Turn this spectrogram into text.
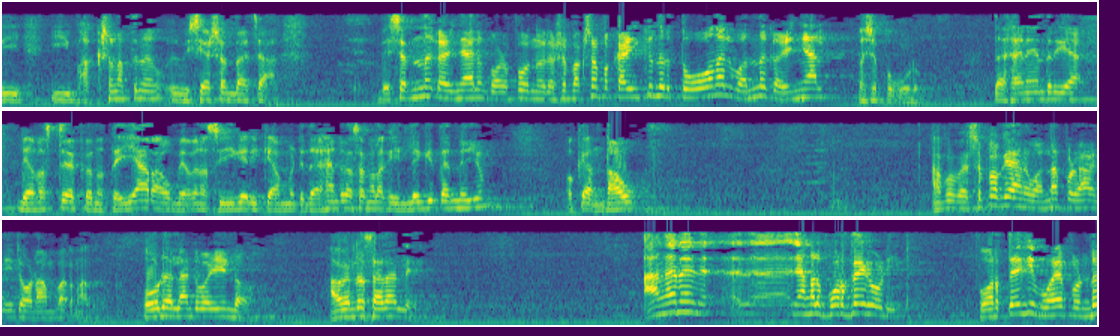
ഈ ഈ ഭക്ഷണത്തിന് വിശേഷം എന്താ വെച്ചാ വിശന്ന് കഴിഞ്ഞാലും കുഴപ്പമൊന്നുമില്ല. പക്ഷെ ഭക്ഷണം ഇപ്പൊ കഴിക്കുന്നൊരു തോന്നൽ വന്നു കഴിഞ്ഞാൽ വിശപ്പ് കൂടും. ദഹനേന്ദ്രിയ വ്യവസ്ഥയൊക്കെ ഒന്ന് തയ്യാറാവും അവനെ സ്വീകരിക്കാൻ വേണ്ടി. ദഹനരസങ്ങളൊക്കെ ഇല്ലെങ്കിൽ തന്നെയും ഒക്കെ ഉണ്ടാവും. അപ്പൊ വിശപ്പൊക്കെയാണ് വന്നപ്പോഴാണ് എണീറ്റ് ഓടാൻ പറഞ്ഞത്. ഓടുമല്ലാണ്ട് വഴിയുണ്ടോ? അവരുടെ സ്ഥലമല്ലേ? അങ്ങനെ ഞങ്ങൾ പുറത്തേക്ക് ഓടി. പുറത്തേക്ക് പോയപ്പോണ്ട്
